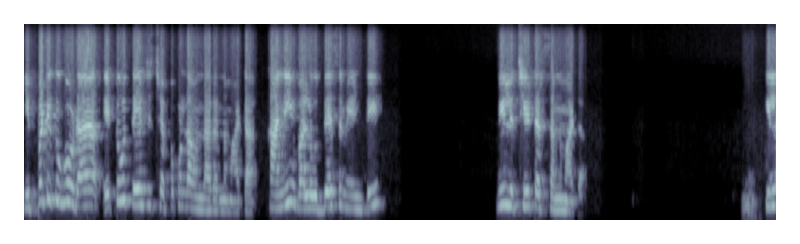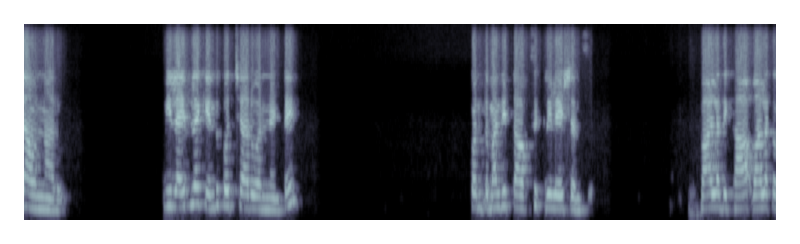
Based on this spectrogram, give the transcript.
ఇప్పటికి కూడా ఎటు తేల్చి చెప్పకుండా ఉన్నారన్నమాట. కానీ వాళ్ళ ఉద్దేశం ఏంటి? వీళ్ళు చీటర్స్ అన్నమాట. ఇలా ఉన్నారు. మీ లైఫ్లోకి ఎందుకు వచ్చారు అని అంటే కొంతమంది టాక్సిక్ రిలేషన్స్ వాళ్ళది కా వాళ్ళకు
